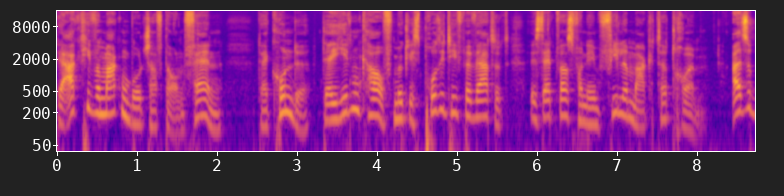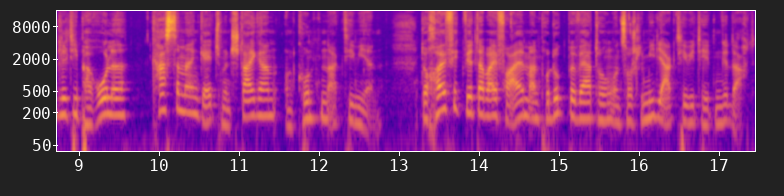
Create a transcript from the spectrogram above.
Der aktive Markenbotschafter und Fan der Kunde, der jeden Kauf möglichst positiv bewertet, ist etwas, von dem viele Marketer träumen. Also gilt die Parole Customer Engagement steigern und Kunden aktivieren. Doch häufig wird dabei vor allem an Produktbewertungen und Social-Media-Aktivitäten gedacht.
